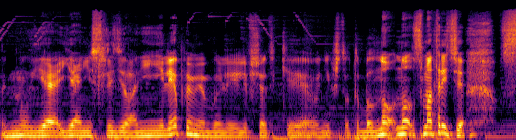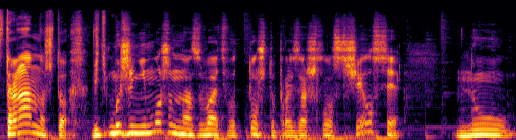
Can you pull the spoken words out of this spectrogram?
Ну, я, я не следил. Они нелепыми были или все-таки у них что-то было? Но, но смотрите, странно, что... Ведь мы же не можем назвать вот то, что произошло с Челси, ну,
